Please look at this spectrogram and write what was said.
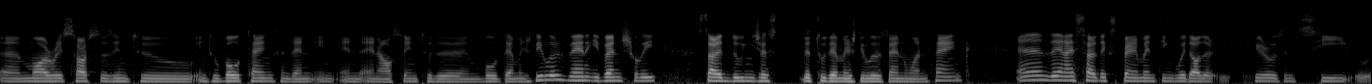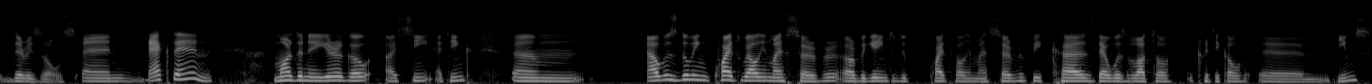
uh, more resources into into both tanks and then in and, and also into the both damage dealers. Then eventually started doing just the two damage dealers and one tank, and then I started experimenting with other heroes and see uh, the results. And back then, more than a year ago, I think I think. Um, I was doing quite well in my server, or beginning to do quite well in my server, because there was a lot of critical um, teams,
